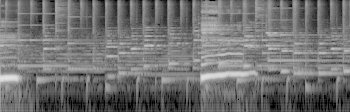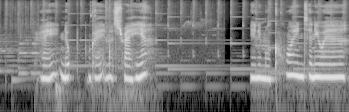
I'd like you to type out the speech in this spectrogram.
Hmm. Um. Okay, nope. Okay, let's try here. Any more coins anywhere?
